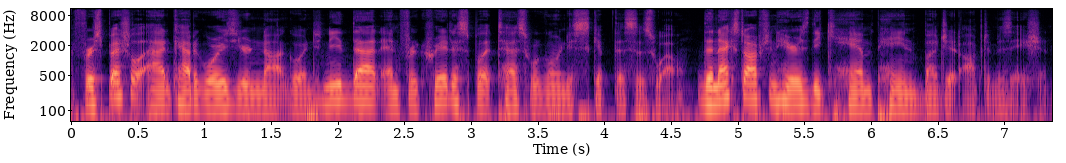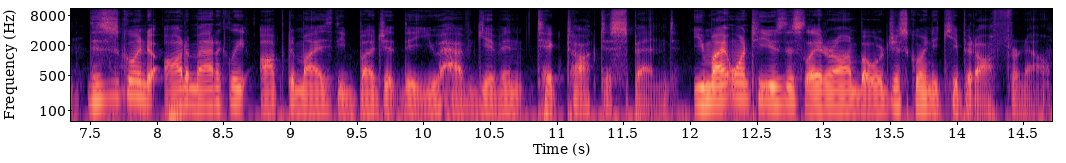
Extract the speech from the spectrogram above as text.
For special ad categories, you're not going to need that. And for create a split test, we're going to skip this as well. The next option here is the campaign budget optimization. This is going to automatically optimize the budget that you have given TikTok to spend. You might want to use this later on, but we're just going to keep it off for now.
